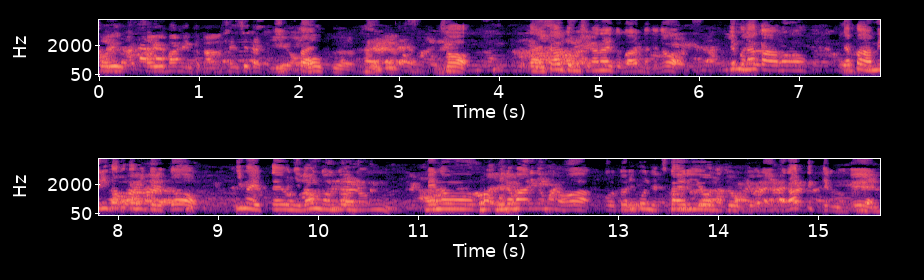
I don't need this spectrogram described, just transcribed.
そういう、そういう場面とか、先生たちを多く、はい、そう。いかんともしがないとこあるんだけど、でもなんかあの、やっぱアメリカとか見てると、今言ったようにどんどんどんどん目の、まあ、身の回りのものはこう取り込んで使えるような状況に今なってきてるので、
